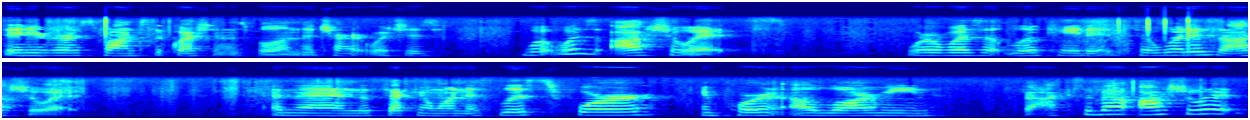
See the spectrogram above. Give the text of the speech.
Then you're going to respond to the question that's below in the chart, which is what was Auschwitz? Where was it located? So what is Auschwitz? And then the second one is list four important alarming facts about Auschwitz.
